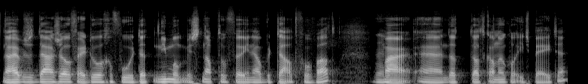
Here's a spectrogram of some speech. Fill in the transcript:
Nou hebben ze daar zover doorgevoerd dat niemand meer snapt hoeveel je nou betaalt voor wat. Nee. Maar eh, dat, dat kan ook wel iets beter.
